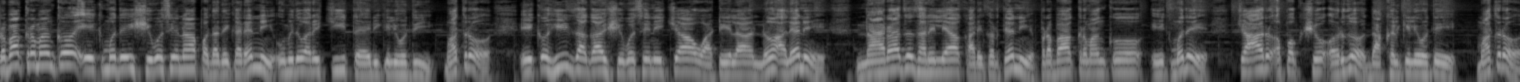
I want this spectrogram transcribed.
प्रभाग क्रमांक एक मध्ये शिवसेना पदाधिकाऱ्यांनी उमेदवारीची तयारी केली होती. मात्र एकही जागा शिवसेनेच्या वाटेला न आल्याने नाराज झालेल्या कार्यकर्त्यांनी प्रभाग क्रमांक एक मध्ये चार अपक्ष अर्ज दाखल केले होते. मात्र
